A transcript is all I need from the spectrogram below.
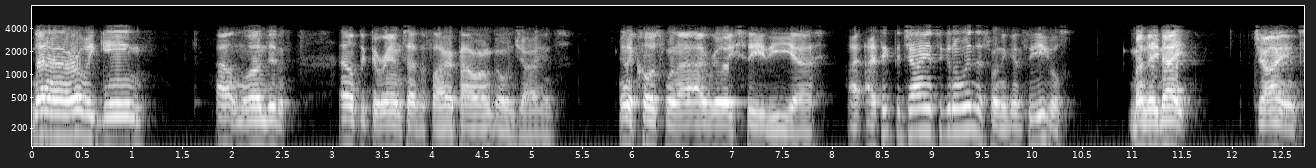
No, early game out in London. I don't think the Rams have the firepower. I'm going Giants. In a close one, I, I really see the. Uh, I, I think the Giants are going to win this one against the Eagles. Monday night, Giants.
